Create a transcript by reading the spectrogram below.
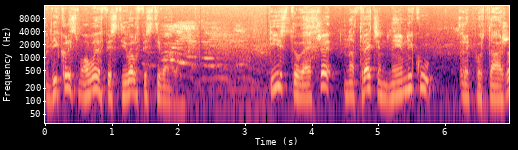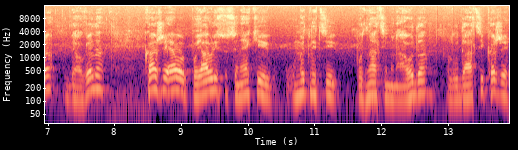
vikali smo ovo je festival festivala. Isto veče na trećem dnevniku reportaža Beograda kaže evo pojavili su se neki umetnici pod znacima navoda ludaci kaže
